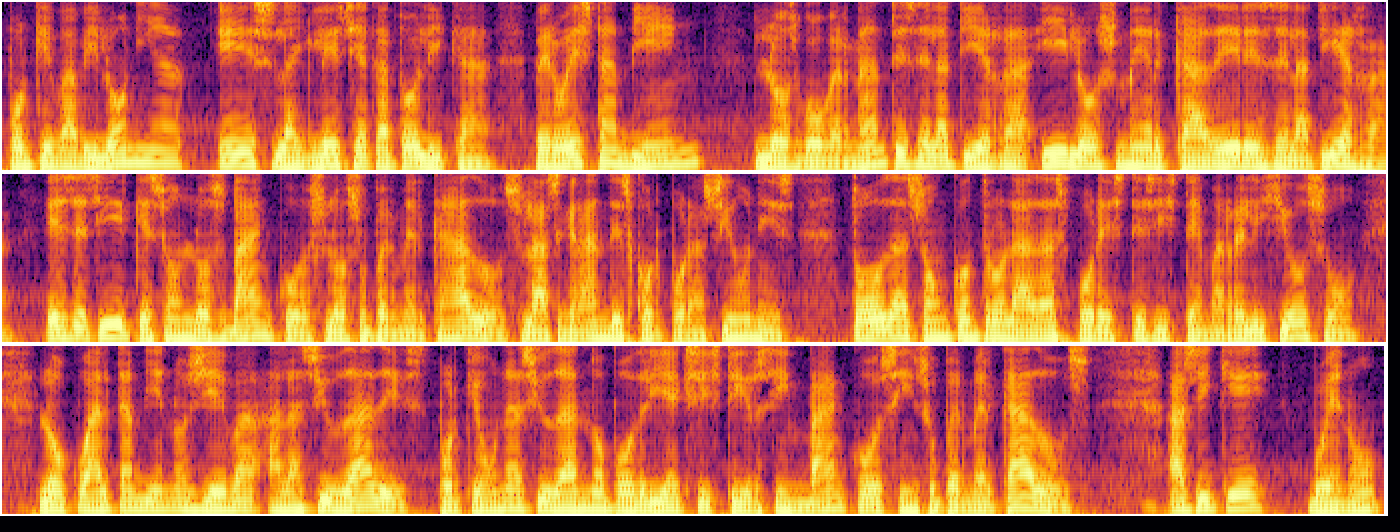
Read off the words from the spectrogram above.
porque Babilonia es la Iglesia católica, pero es también los gobernantes de la tierra y los mercaderes de la tierra, es decir, que son los bancos, los supermercados, las grandes corporaciones, todas son controladas por este sistema religioso, lo cual también nos lleva a las ciudades, porque una ciudad no podría existir sin bancos, sin supermercados. Así que bueno,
